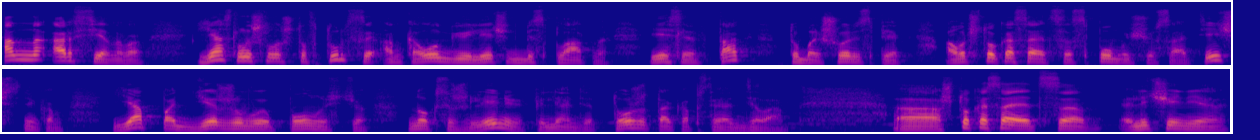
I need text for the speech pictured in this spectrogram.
Анна Арсенова. Я слышала, что в Турции онкологию лечат бесплатно. Если это так, то большой респект. А вот что касается с помощью соотечественникам, я поддерживаю поддерживаю полностью, но, к сожалению, в Финляндии тоже так обстоят дела. А, что касается лечения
